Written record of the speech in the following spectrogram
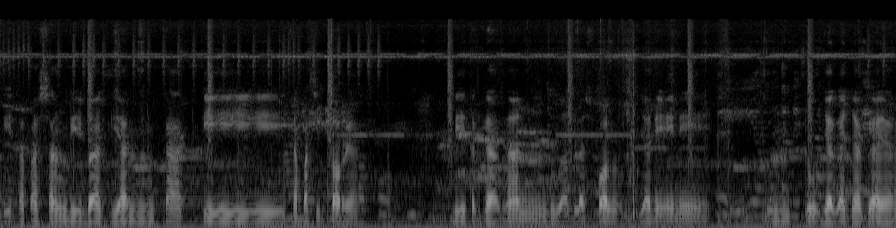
kita pasang di bagian kaki kapasitor ya di tegangan 12 volt. Jadi ini untuk jaga-jaga ya.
